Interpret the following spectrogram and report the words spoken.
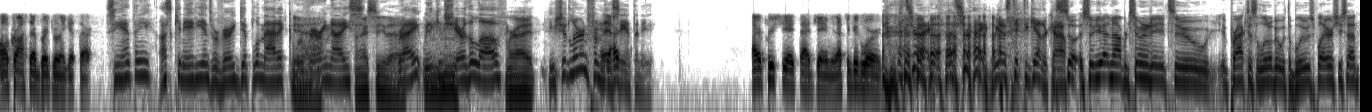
I'll cross that bridge when I get there. See, Anthony, us Canadians, we're very diplomatic. We're very nice. I see that. Right? We can Mhm. share the love. Right. You should learn from Hey, this, I- Anthony. I appreciate that, Jamie. That's a good word. That's right. That's right. We got to stick together, Kyle. So, so you had an opportunity to practice a little bit with the Blues players. You said.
